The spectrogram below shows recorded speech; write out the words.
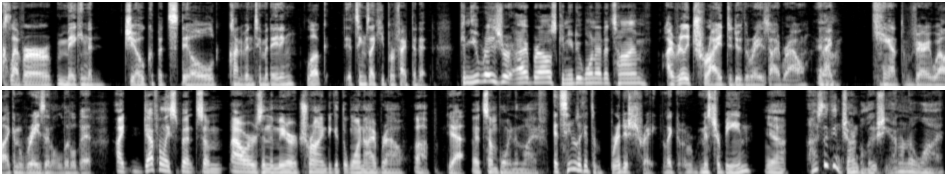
clever, making a joke, but still kind of intimidating look. It seems like he perfected it. Can you raise your eyebrows? Can you do one at a time? I really tried to do the raised eyebrow, and Yeah. I can't very well. I can raise it a little bit. I definitely spent some hours in the mirror trying to get the one eyebrow up Yeah. at some point in life. It seems like it's a British trait, like Mr. Bean. Yeah. I was thinking John Belushi. I don't know why.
